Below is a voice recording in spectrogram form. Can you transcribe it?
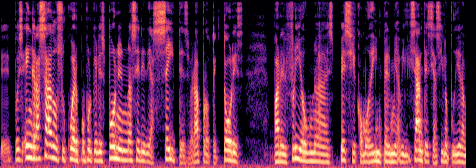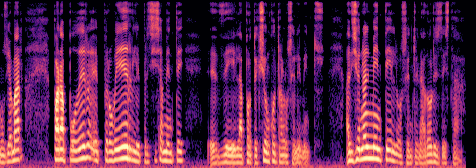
eh, pues engrasado su cuerpo porque les ponen una serie de aceites, ¿verdad? Protectores para el frío, una especie como de impermeabilizante, si así lo pudiéramos llamar, para poder eh, proveerle precisamente eh, de la protección contra los elementos. Adicionalmente, los entrenadores de esta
